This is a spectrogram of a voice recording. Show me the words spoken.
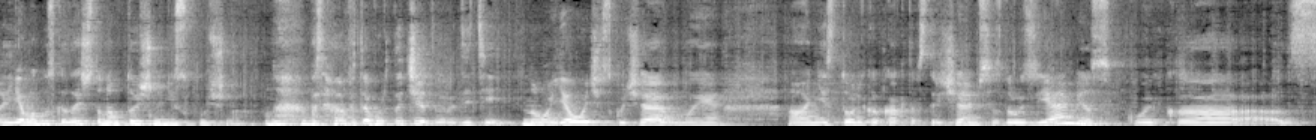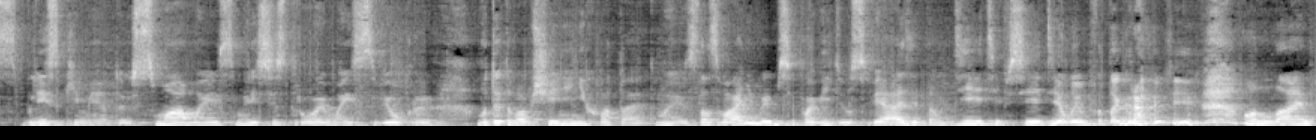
Я могу сказать, что нам точно не скучно, потому что четверо детей. Но я очень скучаю. Мы не столько как-то встречаемся с друзьями, сколько а, с близкими, то есть с мамой, с моей сестрой, моей свекрой. Вот этого общения не хватает. Мы созваниваемся по видеосвязи, там дети все делаем фотографии онлайн,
